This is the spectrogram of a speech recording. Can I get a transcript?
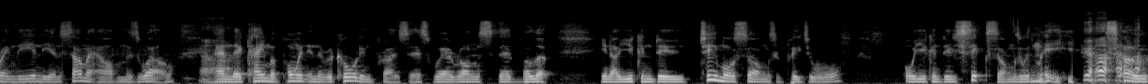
Ring the Indian Summer album as well. Uh-huh. And there came a point in the recording process where Ron said, "Well, look, you know, you can do two more songs with Peter Wolf." or you can do six songs with me. so,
